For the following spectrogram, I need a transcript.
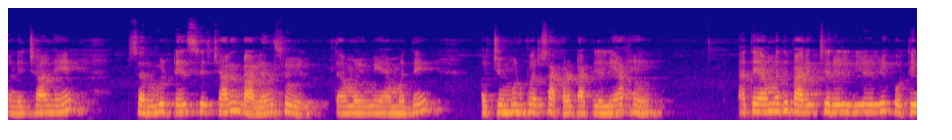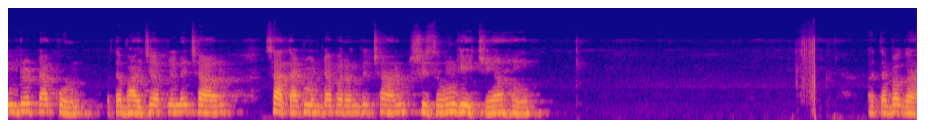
आणि छान हे सर्व टेस्ट हे छान बॅलन्स होईल. त्यामुळे मी यामध्ये चिमूटभर साखर टाकलेली आहे. आता यामध्ये बारीक चिरलेली कोथिंबीर टाकून आता भाजी आपल्याला छान सात आठ मिनटापर्यंत छान शिजवून घ्यायची आहे. आता बघा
